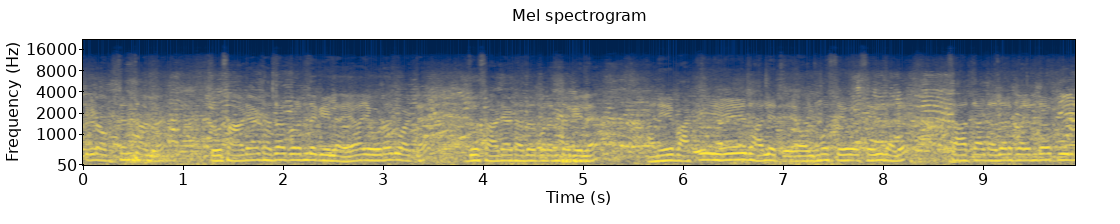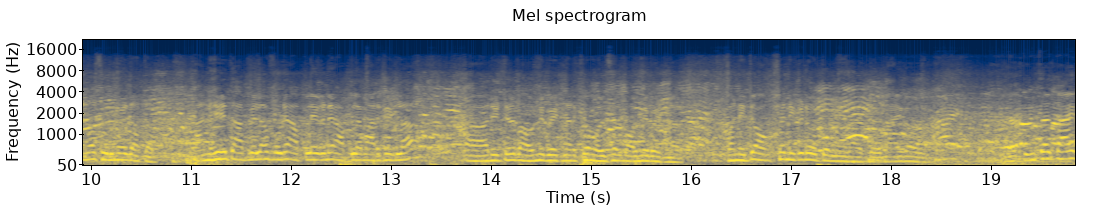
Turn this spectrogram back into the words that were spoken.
तिकडे ऑप्शन चालू आहे. तो साडेआठ हजारपर्यंत गेला आहे हा एवढाच वाटा आहे. जो साडेआठ हजारपर्यंत गेला आहे आणि बाकी हे झालेत. ऑलमोस्ट सेव सेल झाले. सात आठ हजारपर्यंत पूर्ण सुरमे जातात. आणि हेच आपल्याला पुढे आपल्याकडे आपल्या मार्केटला रिटेल भावनी भेटणार किंवा होलसेल भावनी भेटणार. पण इथे ऑप्शन इकडे होतो मी नायगावला. तुमचं काय?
